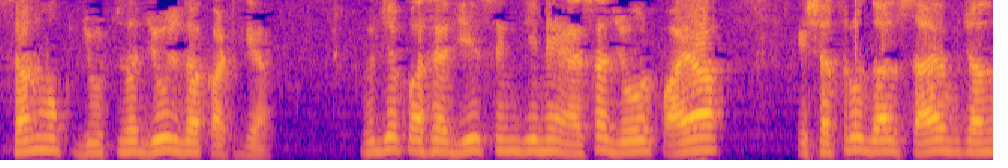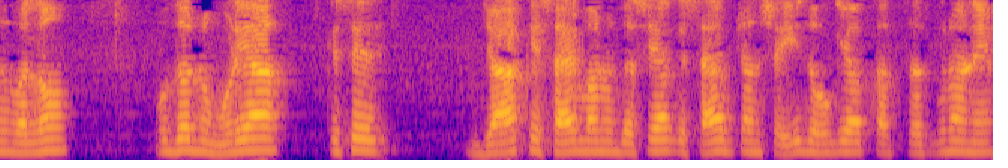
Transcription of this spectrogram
ਸਨਮੁਖ ਜੂਝ ਦਾ ਕੱਟ ਗਿਆ। ਦੂਜੇ ਪਾਸੇ ਅਜੀਤ ਸਿੰਘ ਜੀ ਨੇ ਐਸਾ ਜ਼ੋਰ ਪਾਇਆ ਕਿ ਸ਼ਤਰੂ ਦਲ ਸਾਹਿਬ ਚੰਦ ਵੱਲੋਂ ਉਧਰ ਨੂੰ ਮੁੜਿਆ। ਕਿਸੇ ਜਾ ਕੇ ਸਾਹਿਬਾਂ ਨੂੰ ਦੱਸਿਆ ਕਿ ਸਾਹਿਬ ਚੰਦ ਸ਼ਹੀਦ ਹੋ ਗਿਆ। ਤਦ ਸਤਗੁਰਾਂ ਨੇ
